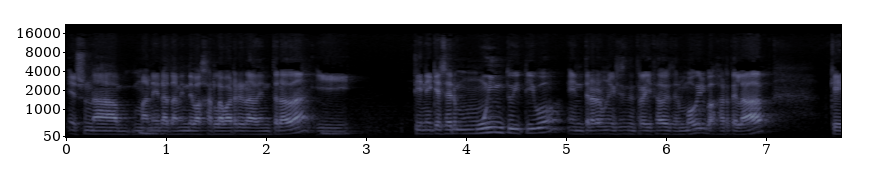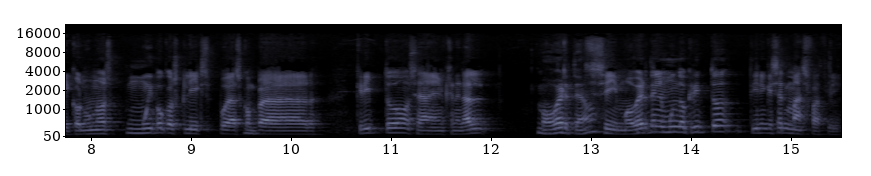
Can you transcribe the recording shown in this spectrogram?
es una manera también de bajar la barrera de entrada y tiene que ser muy intuitivo entrar a un exchange centralizado desde el móvil, bajarte la app, que con unos muy pocos clics puedas comprar cripto. O sea, en general... Moverte, ¿no? Sí, moverte en el mundo cripto tiene que ser más fácil.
